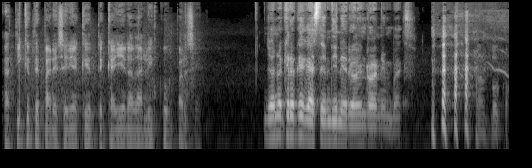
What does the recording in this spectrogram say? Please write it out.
¿A ti qué te parecería que te cayera Dalvin Cook, parce? Yo no creo que gasten dinero en running backs. tampoco.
